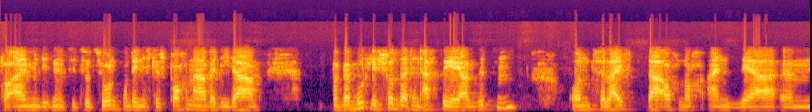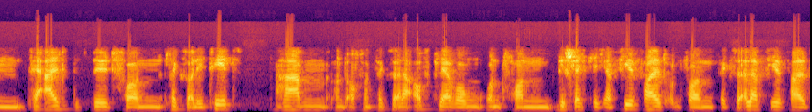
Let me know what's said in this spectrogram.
vor allem in diesen Institutionen, von denen ich gesprochen habe, die da vermutlich schon seit den 80er Jahren sitzen und vielleicht da auch noch ein sehr ähm, veraltetes Bild von Sexualität haben und auch von sexueller Aufklärung und von geschlechtlicher Vielfalt und von sexueller Vielfalt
